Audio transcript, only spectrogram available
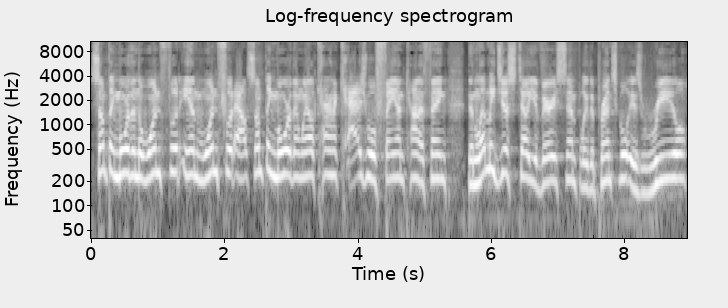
Something more than the one foot in, one foot out. Something more than, well, kind of casual fan kind of thing. Then let me just tell you very simply the principle is real,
